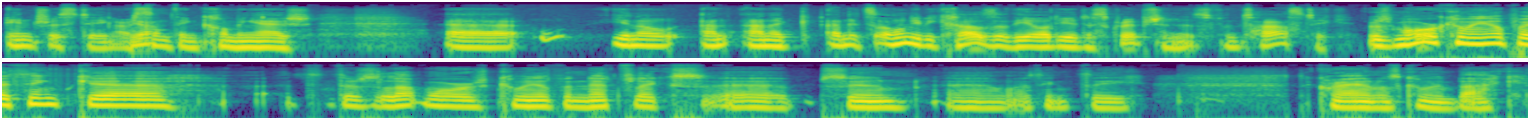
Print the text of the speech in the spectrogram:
interesting or Yeah. something coming out. Uh, you know, and and it, and it's only because of the audio description. It's fantastic. There's more coming up. I think uh, there's a lot more coming up on Netflix uh, soon. Um, I think the the Crown is coming back.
